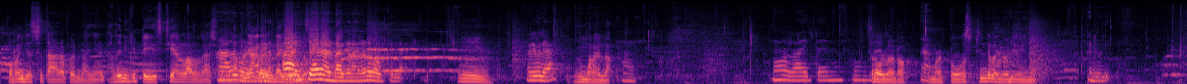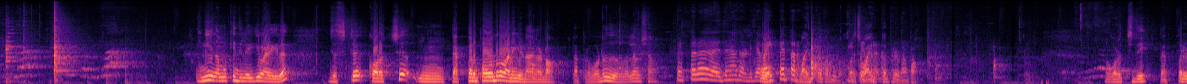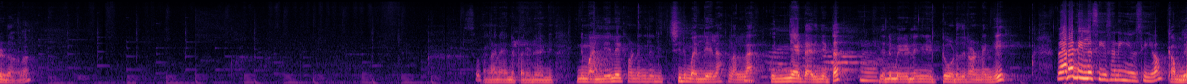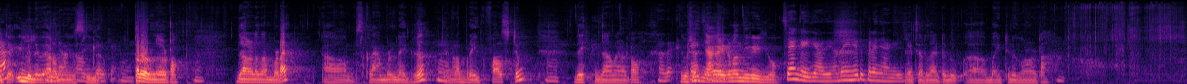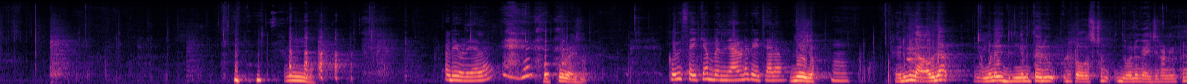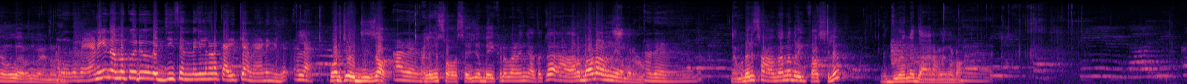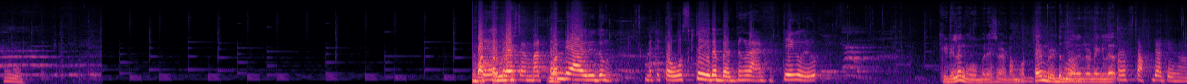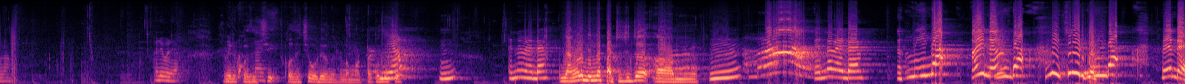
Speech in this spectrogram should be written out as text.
പുറം ജസ്റ്റ് താഴെ പോയിട്ടുണ്ടായി ഞാൻ അതെനിക്ക് ടേസ്റ്റ് ചെയ്യാനുള്ള അവകാശം അത്. ഞാൻ കുഴപ്പമില്ല. ആ ഉണ്ടാക്കിയല്ലോ ഇച്ചാരം ഉണ്ടാക്കണം. അങ്ങനെ കുഴപ്പമില്ല. ഉം. അടിപൊളിയാ? ഒന്നും പറയില്ല Alright then. ഉം. ഇത്രേ ഉള്ളൂ കേട്ടോ. നമ്മുടെ ടോസ്റ്റിന്റെ പരിപാടി കഴിഞ്ഞു. അടിപൊളി. ഇനി നമുക്ക് ഇതിലേക്ക് വേണമെങ്കിൽ ജസ്റ്റ് കുറച്ച് പെപ്പർ പൗഡർ വേണമെങ്കിൽ ഇടാം കേട്ടോ. പെപ്പർ പൗഡർ തീർന്നല്ലോ പക്ഷേ. പെപ്പർ ഇതിനകത്തുണ്ട് വൈറ്റ് പെപ്പർ വൈറ്റ് പെപ്പർ ഉണ്ട്. കുറച്ച് വൈറ്റ് പെപ്പർ ഇടാം കേട്ടോ. കുറച്ച് ഇതേ പെപ്പർ ഇടുകയാണ് അങ്ങനെ അതിന്റെ പരിപാടി കഴിഞ്ഞു. ഇനി മല്ലിയിലേക്ക് ഉണ്ടെങ്കിൽ ഒരു ഇച്ചിരി മല്ലിയില നല്ല കുഞ്ഞായിട്ട് അരിഞ്ഞിട്ട് ഇതിന്റെ മേളിൽ ഇങ്ങനെ ഇട്ട് കൊടുത്തിട്ടുണ്ടെങ്കിൽ വേറെ എന്തെങ്കിലും സീസണിങ് യൂസ് ചെയ്യോ? കംപ്ലീറ്റ് ഇല്ലില്ല വേറെ ഒന്നും യൂസ് ചെയ്യില്ല. ഇത്രേ ഉള്ളൂ കേട്ടോ. ഇതാണ് നമ്മുടെ സ്ക്രാമ്പിൾഡ് എഗ് ഞങ്ങളുടെ ബ്രേക്ക്ഫാസ്റ്റും ദേ ഇതാണ് കേട്ടോ. പക്ഷേ ഞാൻ കഴിക്കണോ നീ കഴിക്കുമോ ഞാൻ കഴിക്കാതെ അത് കഴിഞ്ഞിട്ട് പിന്നെ ഞാൻ കഴിക്കാം. ഞാൻ ചെറുതായിട്ടൊരു ബൈറ്റ് എടുക്കണം കേട്ടോ. അടിപൊളിയല്ലേ കൊതി സഹിക്കാൻ പറ്റില്ല. ഞാനിവിടെ കഴിച്ചാലോ? എനിക്ക് രാവിലെ നമ്മൾ ഇങ്ങനത്തെ ഒരു ഒരു ടോസ്റ്റും ഇതുപോലെ കഴിച്ചിട്ടുണ്ടെങ്കിൽ പിന്നെ നമുക്ക് വേറെ ഒന്നും വേണം കേട്ടോ. നമുക്ക് ഒരു വേണമെങ്കിൽ നമുക്കൊരു വെജീസ് എന്തെങ്കിലും കൂടെ കഴിക്കാം വേണമെങ്കിൽ അല്ലേ? കുറച്ച് വെജീസോ അല്ലെങ്കിൽ സോസേജോ ബേക്കറോ വേണമെങ്കിൽ അതൊക്കെ ആർഭാടാണെന്ന് ഞാൻ പറയുള്ളൂ അതെ നമ്മുടെ ഒരു സാധാരണ ബ്രേക്ക്ഫാസ്റ്റിൽ ഇത് തന്നെ ധാരാളം കേട്ടോ. ബട്ടറിന്റെ ആ ഒരു ഇതും മറ്റേ ടോസ്റ്റ് ചെയ്ത ബ്രെഡും കൂടെ പ്രത്യേക ഒരു കിടിലം കോമ്പിനേഷൻ കേട്ടോ മുട്ടയും ബ്രെഡ് എന്ന് പറഞ്ഞിട്ടുണ്ടെങ്കിൽ സ്റ്റഫ് ആട്ടിരുന്നോളാം അടിപൊളിയാ. ഇവിടെ ഒരു കൊതിച്ച് കൊതിച്ച് ഓടി വന്നിട്ടുണ്ട് മുട്ട കൊതിച്ച്. ഞാൻ? ഉം. എന്നാ വേണ്ടേ? ഞങ്ങൾ നിന്നെ പറ്റിച്ചിട്ട്. എന്നാ വേണ്ടേ.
